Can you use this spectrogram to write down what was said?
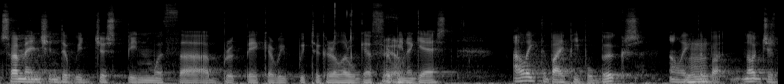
So I mentioned that we'd just been with uh, Brooke Baker. We, we took her a little gift for Yeah. being a guest. I like to buy people books. I like to Mhm. buy not just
